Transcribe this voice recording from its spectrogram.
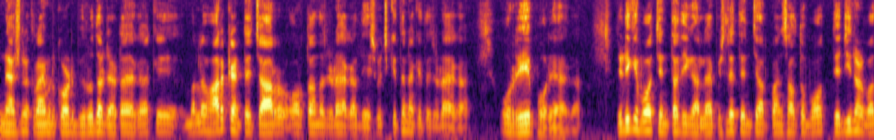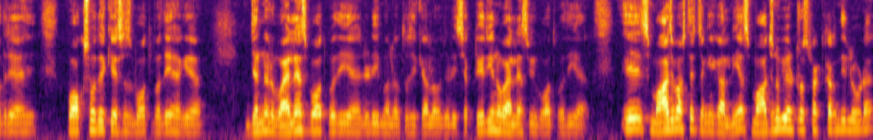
ਨੈਸ਼ਨਲ ਕ੍ਰਾਈਮ ਰਿਕਾਰਡ ਬਿਊਰੋ ਦਾ ਡਾਟਾ ਹੈਗਾ ਕਿ ਮਤਲਬ ਹਰ ਘੰਟੇ 4 ਔਰਤਾਂ ਦਾ ਜਿਹੜਾ ਹੈਗਾ, ਦੇਸ਼ ਵਿੱਚ ਕਿਤੇ ਨਾ ਕਿਤੇ ਜਿਹੜਾ ਹੈਗਾ, ਉਹ ਰੇਪ ਹੋ ਰਿਹਾ ਹੈਗਾ। ਜਿਹੜੀ ਕਿ ਬਹੁਤ ਚਿੰਤਾ ਦੀ ਗੱਲ ਹੈ, ਪਿਛਲੇ 3-4 5 ਸਾਲ ਤੋਂ ਬਹੁਤ ਤੇਜ਼ੀ ਨਾਲ ਵੱਧ ਰਿਹਾ ਇਹ। ਪੌਕਸੋ ਦੇ ਕੇਸਸ ਬਹੁਤ ਵਧੇ ਹੈਗੇ ਆ। ਜਨਰਲ ਵਾਇਲੈਂਸ ਬਹੁਤ ਵਧੀਆ ਹੈ, ਜਿਹੜੀ ਮਤਲਬ ਤੁਸੀਂ ਕਹ ਲਓ, ਜਿਹੜੀ ਸੈਕਟੇਰੀਅਨ ਵਾਇਲੈਂਸ ਵੀ ਬਹੁਤ ਵਧੀਆ ਇਹ ਸਮਾਜ ਵਾਸਤੇ ਚੰਗੀ ਗੱਲ ਨਹੀਂ ਹੈ, ਸਮਾਜ ਨੂੰ ਵੀ ਇੰਟਰੋਸਪੈਕਟ ਕਰਨ ਦੀ ਲੋੜ ਹੈ।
